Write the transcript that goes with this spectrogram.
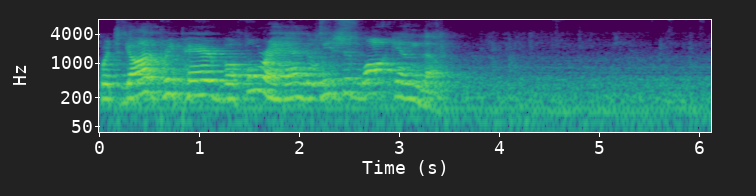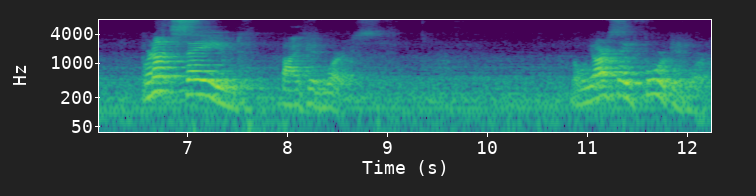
which God prepared beforehand that we should walk in them. We're not saved by good works, but we are saved for good works.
